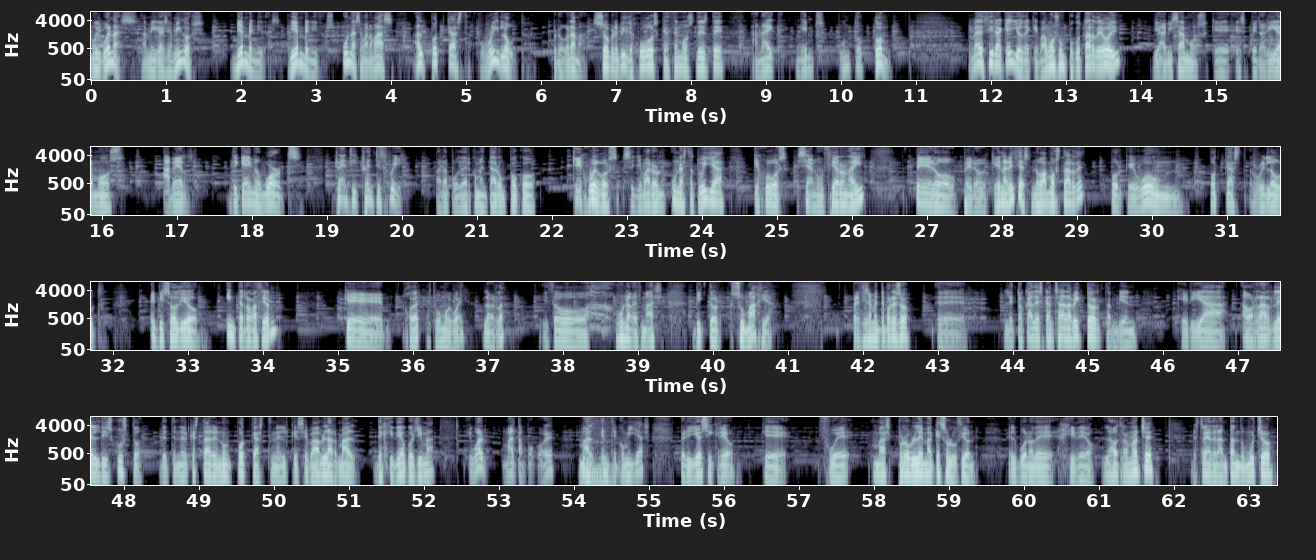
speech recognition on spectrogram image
Muy buenas, amigas y amigos. Bienvenidas, bienvenidos una semana más al podcast Reload, programa sobre videojuegos que hacemos desde anightgames.com. Iba a decir aquello de que vamos un poco tarde hoy, ya avisamos que esperaríamos a ver The Game Awards 2023 para poder comentar un poco qué juegos se llevaron una estatuilla, qué juegos se anunciaron ahí, pero, pero qué narices, no vamos tarde porque hubo un podcast reload episodio interrogación que, joder, estuvo muy guay, la verdad. Hizo una vez más Víctor su magia. Precisamente por eso eh, le toca descansar a Víctor. También quería ahorrarle el disgusto de tener que estar en un podcast en el que se va a hablar mal de Hideo Kojima. Igual mal tampoco, ¿eh? Mal entre comillas, pero yo sí creo que fue más problema que solución el bueno de Hideo. La otra noche, me estoy adelantando mucho,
